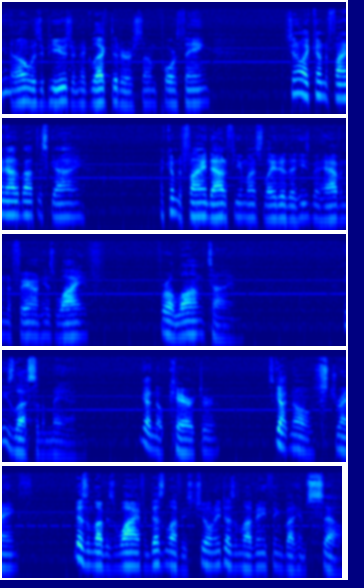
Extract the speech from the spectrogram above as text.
you know, was abused or neglected or some poor thing. But you know, I come to find out about this guy. I come to find out a few months later that he's been having an affair on his wife for a long time. He's less than a man. He's got no character. He's got no strength. He doesn't love his wife and doesn't love his children. He doesn't love anything but himself.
